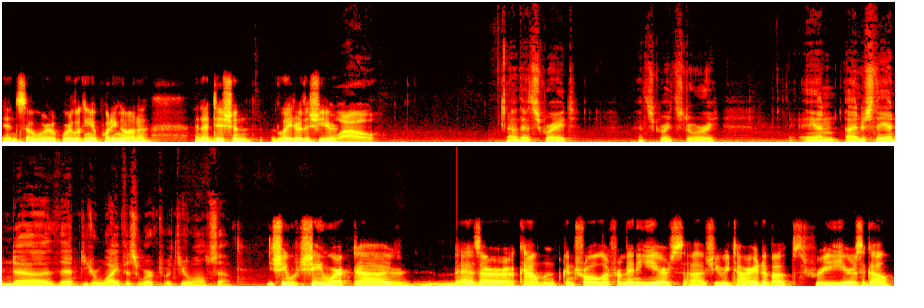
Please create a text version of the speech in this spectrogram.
And so we're, we're looking at putting on a, an addition later this year. Wow. Oh, that's great. That's a great story. And I understand uh, that your wife has worked with you also. She she worked uh, as our accountant controller for many years. Uh, she retired about three years ago.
